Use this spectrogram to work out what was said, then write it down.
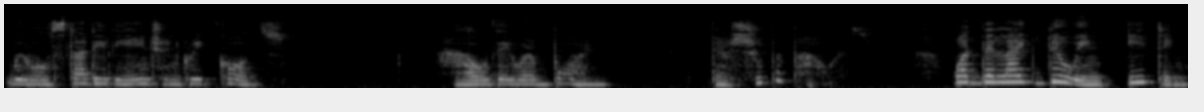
we will study the ancient Greek gods, how they were born, their superpowers, what they like doing, eating,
